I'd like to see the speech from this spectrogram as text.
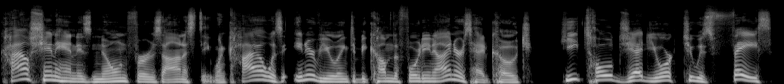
Kyle Shanahan is known for his honesty. When Kyle was interviewing to become the 49ers head coach, he told Jed York to his face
